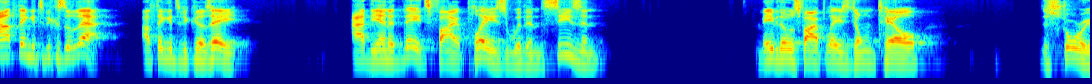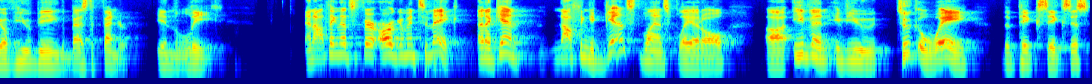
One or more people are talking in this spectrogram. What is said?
I think it's because of that. I think it's because, hey, at the end of the day, it's five plays within the season. Maybe those five plays don't tell the story of you being the best defender in the league. And I think that's a fair argument to make. And again, nothing against Bland's play at all. Uh, even if you took away the pick sixes,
